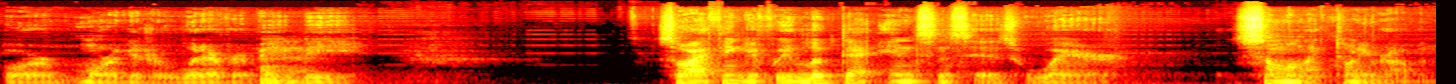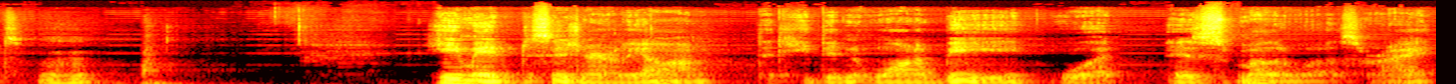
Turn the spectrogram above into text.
or mortgage or whatever it may be. So I think if we looked at instances where someone like Tony Robbins, he made a decision early on that he didn't want to be what his mother was, right?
